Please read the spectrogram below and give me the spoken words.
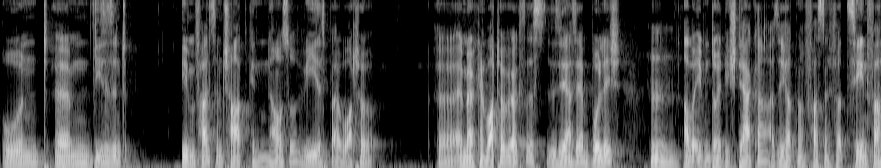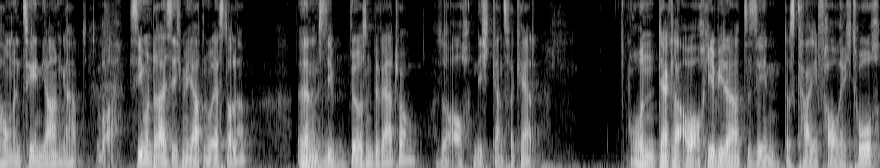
und ähm, diese sind ebenfalls im Chart genauso wie es bei Water, äh, American Waterworks ist, sehr, sehr bullig, aber eben deutlich stärker. Also ich habe noch fast eine Verzehnfachung in zehn Jahren gehabt. Boah. 37 Milliarden US-Dollar ähm, ist die Börsenbewertung, also auch nicht ganz verkehrt. Und ja klar, aber auch hier wieder zu sehen, das KGV recht hoch.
